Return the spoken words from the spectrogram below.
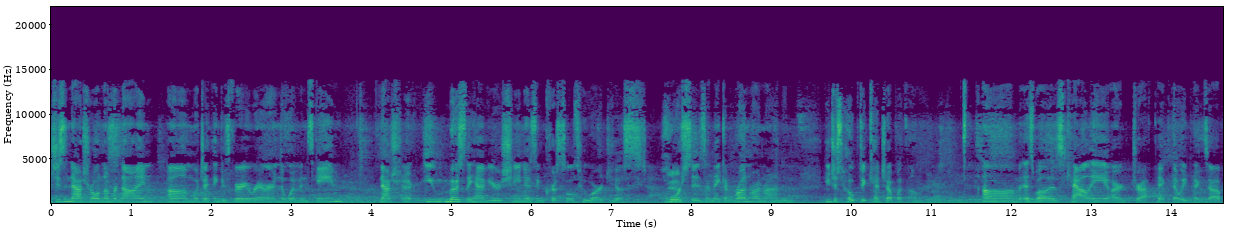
She's a natural number nine, um, which I think is very rare in the women's game. Now you mostly have your Sheenas and Crystals who are just horses and they can run, run, run, and you just hope to catch up with them. Um, as well as Callie, our draft pick that we picked up,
